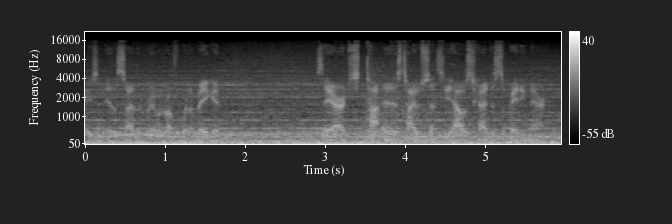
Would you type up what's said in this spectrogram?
He's on the other side of the room, I don't know if we're to make it it is time see how it's kind of dissipating there.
